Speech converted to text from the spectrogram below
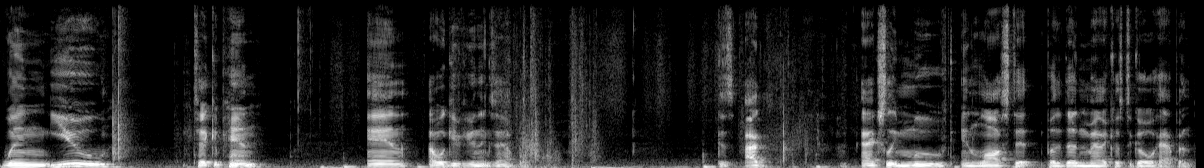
When you take a pen, and I will give you an example because I actually moved and lost it, but it doesn't matter because the goal happened.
